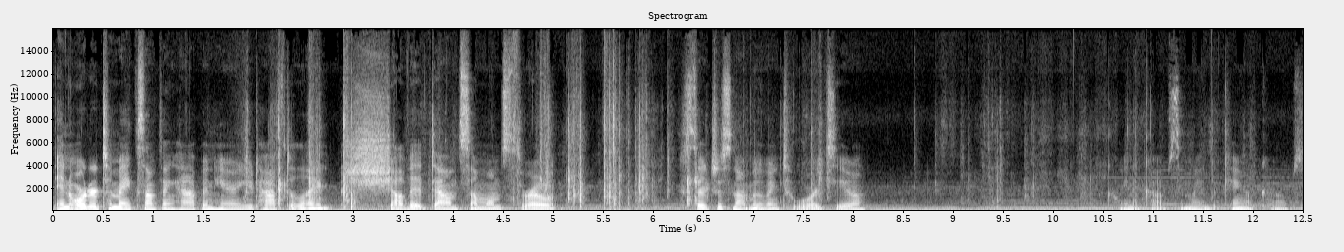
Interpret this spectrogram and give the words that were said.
in order to make something happen here, you'd have to like shove it down someone's throat. Because they're just not moving towards you. Queen of Cups and we have the King of Cups.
